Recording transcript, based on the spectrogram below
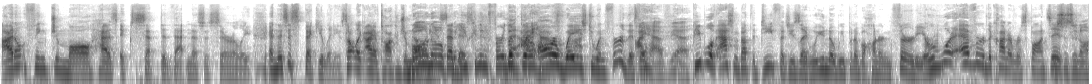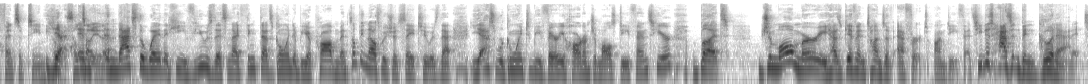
I don't think Jamal has accepted that necessarily, and this is speculating. It's not like I have talked to Jamal No, and he no, but you can infer But that. there I have. are ways to infer this. I have, yeah. People have asked him about the defense. He's like, "Well, you know, we put up 130 or whatever the kind of response is." This is an offensive team. He'll- Yes, he'll and, tell you that. and that's the way that he views this, and I think that's going to be a problem. And something else we should say too is that yes, we're going to be very hard on Jamal's defense here, but Jamal Murray has given tons of effort on defense. He just hasn't been good at it.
